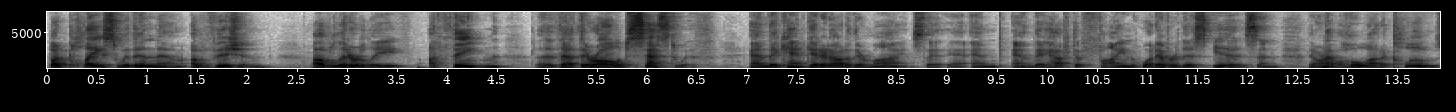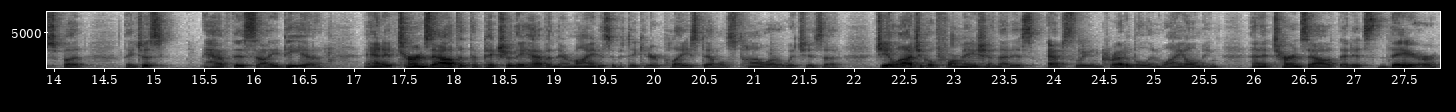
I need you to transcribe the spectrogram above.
but place within them a vision of literally a thing uh, that they're all obsessed with, and they can't get it out of their minds. And and they have to find whatever this is, and they don't have a whole lot of clues, but they just have this idea. And it turns out that the picture they have in their mind is a particular place, Devil's Tower, which is a geological formation that is absolutely incredible in Wyoming. And it turns out that it's there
